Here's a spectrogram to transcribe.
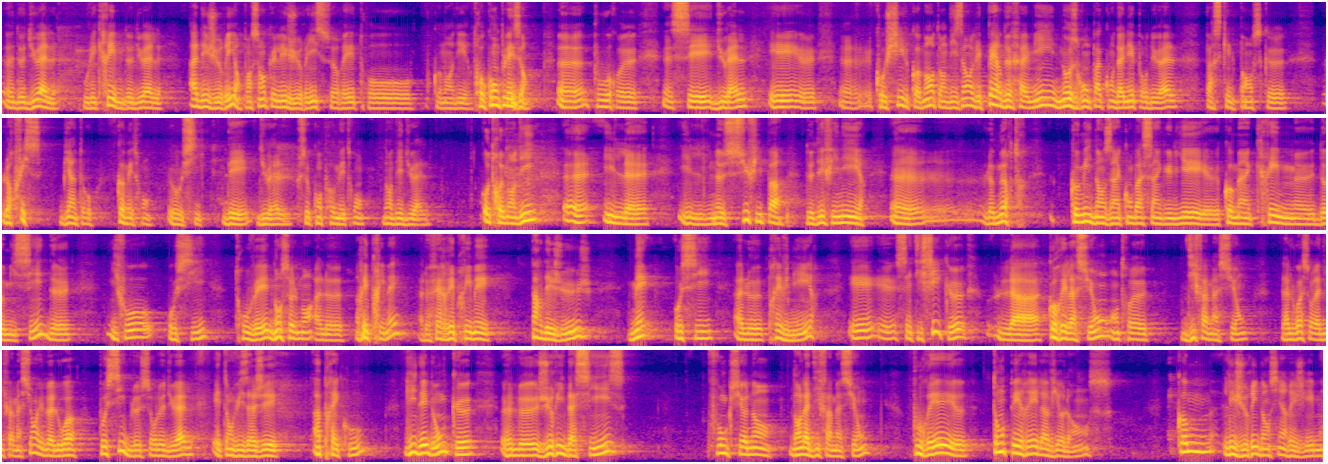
euh, de duel ou les crimes de duel à des jurys en pensant que les jurys seraient trop, comment dire, trop complaisants pour ces duels. Et Cauchy le commente en disant Les pères de famille n'oseront pas condamner pour duel parce qu'ils pensent que leurs fils, bientôt, commettront eux aussi des duels, se compromettront dans des duels. Autrement dit, euh, euh, il, ne suffit pas de définir euh, le meurtre commis dans un combat singulier comme un crime d'homicide, il faut aussi trouver non seulement à le réprimer, à le faire réprimer par des juges, mais aussi à le prévenir. Et c'est ici que la corrélation entre diffamation, la loi sur la diffamation et la loi possible sur le duel est envisagée après coup. L'idée donc que euh, le jury d'assises fonctionnant dans la diffamation pourrait euh, tempérer la violence comme les jurys d'Ancien Régime,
